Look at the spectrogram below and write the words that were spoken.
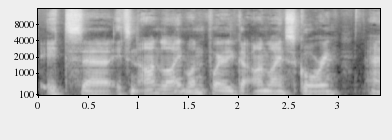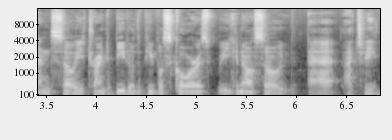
it's uh, it's an online one where you've got online scoring. And so you're trying to beat other people's scores, but you can also uh, actually,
